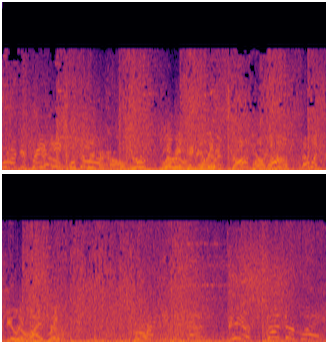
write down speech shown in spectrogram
Dragon Raging We're Storm! cleaning house! You're really, really strong now. Wow, someone's feeling lively. Here, Thunderblade!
